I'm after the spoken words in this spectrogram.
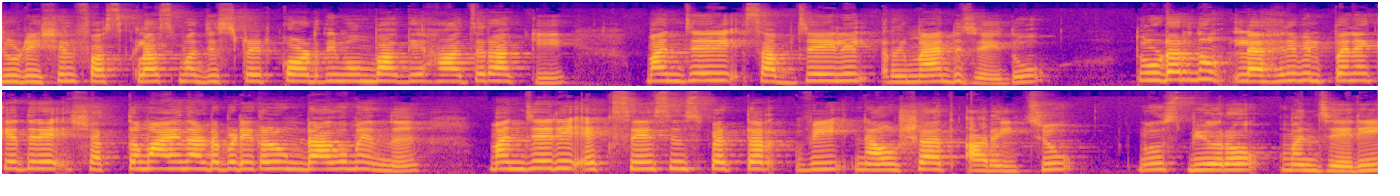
judicial first class magistrate കോടതി മുമ്പാകെ ഹാജരാക്കി മഞ്ചേരി സബ് ജയിലിൽ റിമാൻഡ് ചെയ്തു. തുടർന്നും ലഹരി വിൽപ്പനയ്ക്കെതിരെ ശക്തമായ നടപടികൾ ഉണ്ടാകുമെന്ന് Manjeri excise inspector V Naushad അറിയിച്ചു. News bureau Manjeri.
